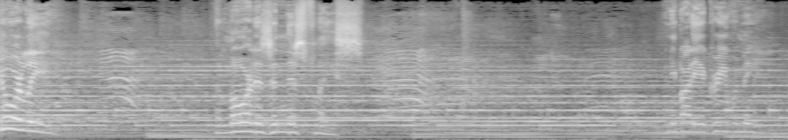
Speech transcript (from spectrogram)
Surely the Lord is in this place. Anybody agree with me?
